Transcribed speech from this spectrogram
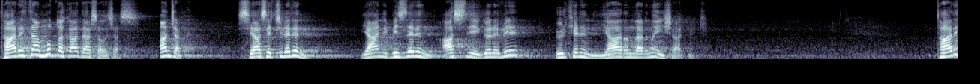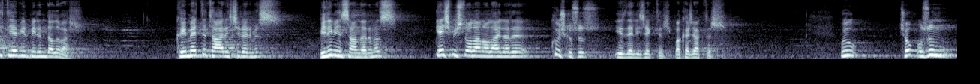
Tarihten mutlaka ders alacağız. Ancak siyasetçilerin yani bizlerin asli görevi ülkenin yarınlarını inşa etmek. Tarih diye bir bilim dalı var. Kıymetli tarihçilerimiz, bilim insanlarımız geçmişte olan olayları kuşkusuz irdeleyecektir, bakacaktır. Bu çok uzun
